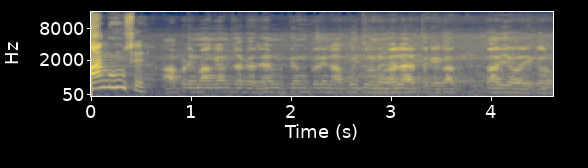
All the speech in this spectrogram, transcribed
માંગ શું છે? આપણી માંગ એમ છે કે જેમ કેમ કરીને આ કૂતરુંને વહેલા તકે કાર્યવાહી કરો.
